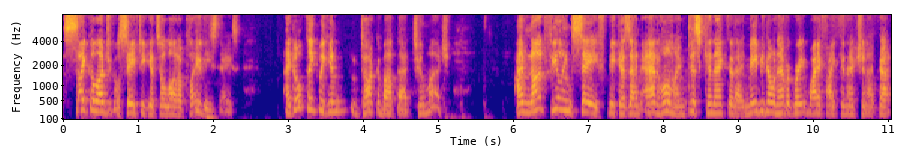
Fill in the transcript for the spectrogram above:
Psychological safety gets a lot of play these days. I don't think we can talk about that too much. I'm not feeling safe because I'm at home, I'm disconnected, I maybe don't have a great Wi Fi connection, I've got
